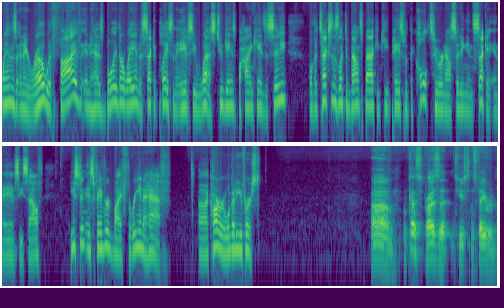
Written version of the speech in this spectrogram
wins in a row with five and has bullied their way into second place in the AFC West, two games behind Kansas City, while the Texans look to bounce back and keep pace with the Colts, who are now sitting in second in the AFC South. Houston is favored by three and a half. Uh, Carter, we'll go to you first. Um, I'm kind of surprised that Houston's favored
